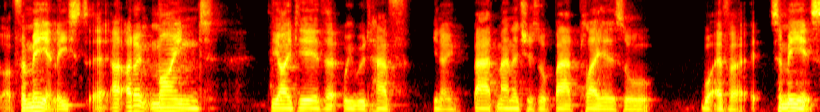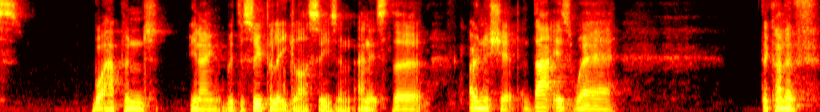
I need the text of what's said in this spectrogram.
Uh, for me, at least, uh, I, don't mind the idea that we would have you know bad managers or bad players or whatever. To me, it's what happened you know with the Super League last season, and it's the ownership, and that is where the kind of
